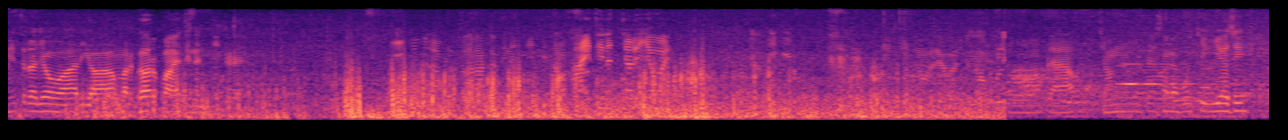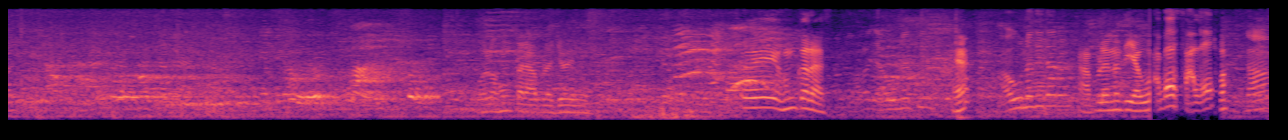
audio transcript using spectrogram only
મિત્ર જો આ રહ્યો આ અમારા ઘર પાસેથી નથી નીકળે. અહીંથી નથી ચડી જવાય. તો આપણે આ જામનગર સ્ટેશને પહોંચી ગયા છીએ. બોલો શું કરે આપણે જોઈએ? એ શું કરે? હાલો જાવું નથી હે? આવું નથી તારે? આપણે નથી આવું. કાં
